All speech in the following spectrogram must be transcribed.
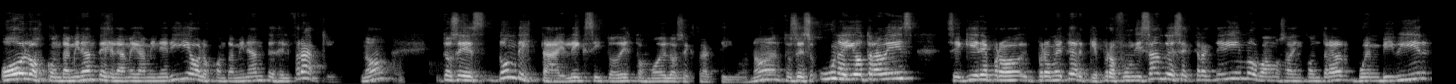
o los contaminantes de la megaminería o los contaminantes del fracking, ¿no? Entonces, ¿dónde está el éxito de estos modelos extractivos? ¿no? Entonces, una y otra vez se quiere prometer que profundizando ese extractivismo vamos a encontrar buen vivir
